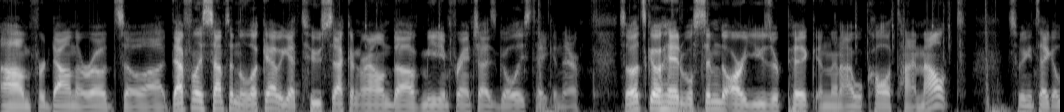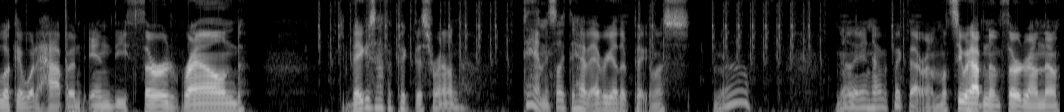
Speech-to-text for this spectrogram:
Um, for down the road. So uh, definitely something to look at. We got two second round uh, medium franchise goalies taken there. So let's go ahead. We'll sim to our user pick, and then I will call a timeout so we can take a look at what happened in the third round. Did Vegas have a pick this round? Damn, it's like they have every other pick unless no, no, they didn't have a pick that round. Let's see what happened in the third round though.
